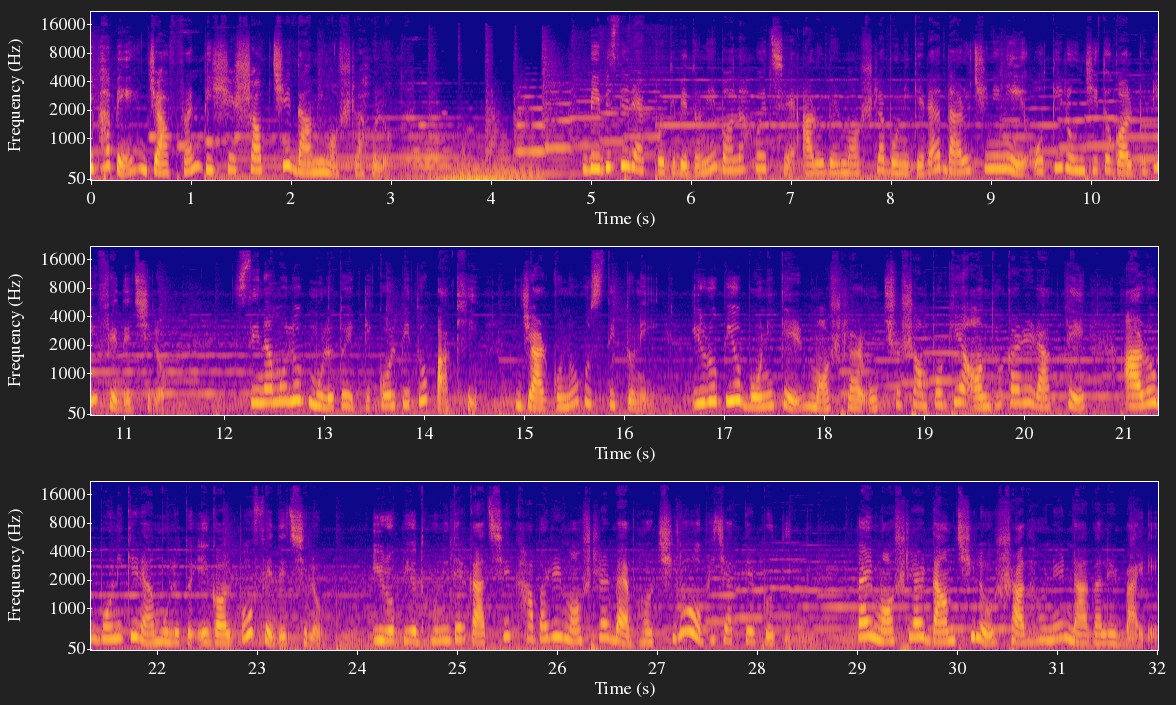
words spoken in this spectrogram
কীভাবে জাফরান বিশ্বের সবচেয়ে দামি মশলা হলো। বিবিসির এক প্রতিবেদনে বলা হয়েছে, আরবের মশলা বণিকেরা দারুচিনি নিয়ে অতিরঞ্জিত গল্পটি ফেদেছিল। সিনামুলুক মূলত একটি কল্পিত পাখি, যার কোনো অস্তিত্ব নেই। ইউরোপীয় বণিকের মশলার উৎস সম্পর্কে অন্ধকারে রাখতে আরব বণিকেরা মূলত এ গল্প ফেদেছিল। ইউরোপীয় ধনীদের কাছে খাবারের মশলার ব্যবহার ছিল অভিজাত্যের প্রতীক। তাই মশলার দাম ছিল সাধারণের নাগালের বাইরে।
